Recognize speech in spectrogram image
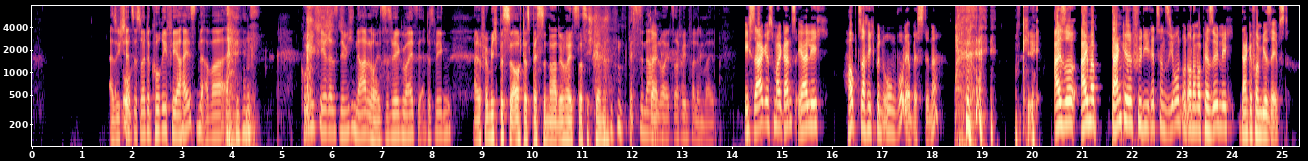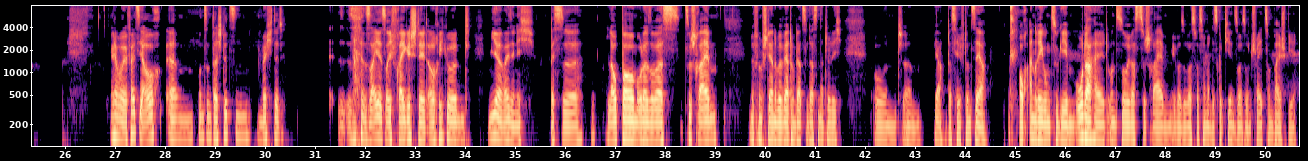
Also ich Oh. schätze, es sollte Koryphäe heißen, aber Konifere ist nämlich ein Nadelholz. Deswegen weiß deswegen Also für mich bist du auch das beste Nadelholz, das ich kenne. beste Nadelholz auf jeden Fall im Wald. Ich sage es mal ganz ehrlich, Hauptsache ich bin irgendwo der Beste, ne? Okay. Also einmal danke für die Rezension und auch nochmal persönlich danke von mir selbst. Jawohl, falls ihr auch ähm, uns unterstützen möchtet, sei es euch freigestellt, auch Rico und mir, weiß ich nicht, beste Laubbaum oder sowas zu schreiben. Eine Fünf-Sterne-Bewertung dazu lassen natürlich. Und ähm, ja, das hilft uns sehr. Auch Anregungen zu geben oder halt uns so was zu schreiben über sowas, was wir mal diskutieren sollen, so ein Trade zum Beispiel.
